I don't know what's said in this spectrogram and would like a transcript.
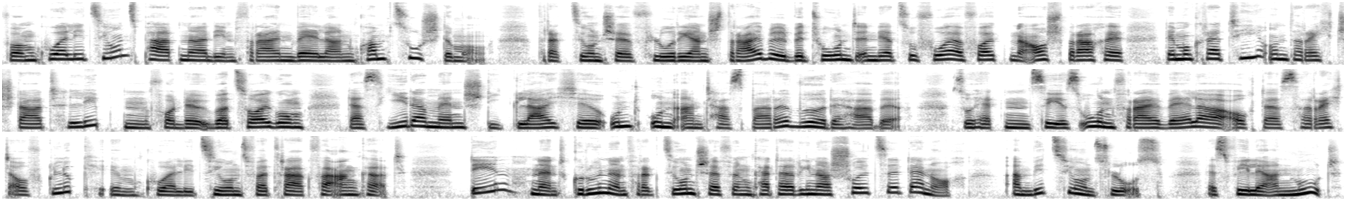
Vom Koalitionspartner, den Freien Wählern, kommt Zustimmung. Fraktionschef Florian Streibel betont in der zuvor erfolgten Aussprache, Demokratie und Rechtsstaat lebten von der Überzeugung, dass jeder Mensch die gleiche und unantastbare Würde habe. So hätten CSU und Freie Wähler auch das Recht auf Glück im Koalitionsvertrag verankert. Den nennt Grünen Fraktionschefin Katharina Schulze dennoch ambitionslos. Es fehle an Mut.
